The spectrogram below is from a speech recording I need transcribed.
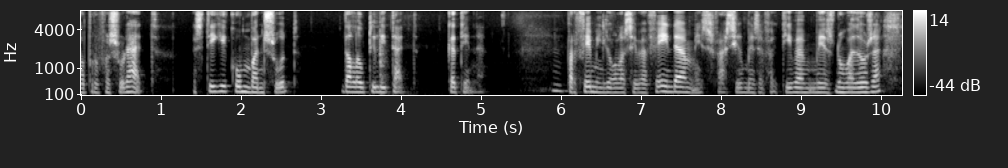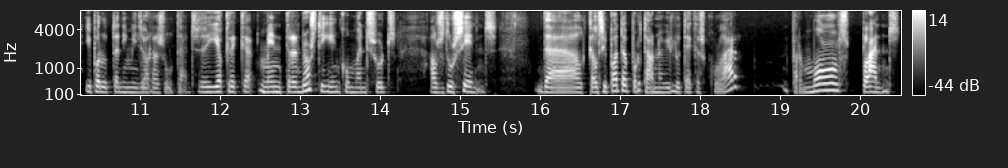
el professorat estigui convençut de la utilitat que tenen per fer millor la seva feina, més fàcil, més efectiva, més novedosa i per obtenir millors resultats. És a dir, jo crec que mentre no estiguin convençuts els docents del que els hi pot aportar una biblioteca escolar, per molts plans,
